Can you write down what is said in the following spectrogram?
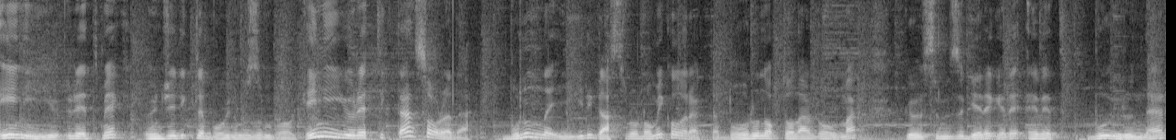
en iyi üretmek öncelikle boynumuzun borcu. En iyi ürettikten sonra da bununla ilgili gastronomik olarak da doğru noktalarda olmak göğsümüzü gere gere evet bu ürünler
